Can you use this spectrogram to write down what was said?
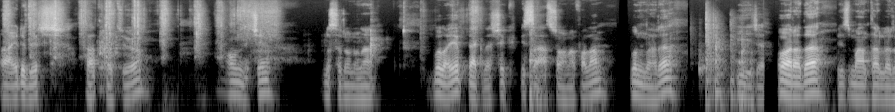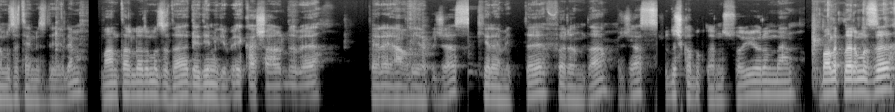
ayrı bir tat katıyor. Onun için mısır ununa bulayıp yaklaşık bir saat sonra falan bunları yiyeceğiz. O arada biz mantarlarımızı temizleyelim. Mantarlarımızı da dediğim gibi kaşarlı ve tereyağlı yapacağız. Kiremitte, fırında yapacağız. Şu dış kabuklarını soyuyorum ben. Balıklarımızı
